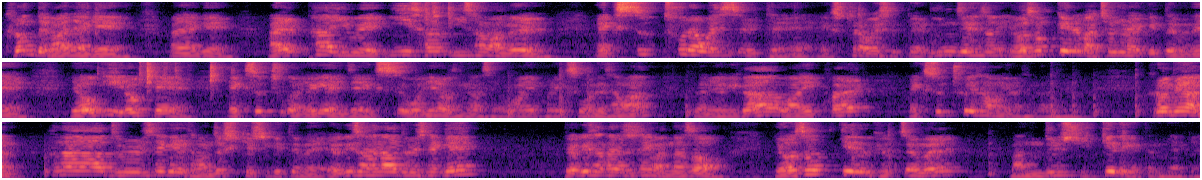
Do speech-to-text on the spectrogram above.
그런데 만약에 만약에 알파 이후에 이, 사, 이 상황을 x2라고 했을 때 x2라고 했을 때 문제에서 여섯 개를 맞춰주라 했기 때문에 여기 이렇게 x2가 여기가 이제 x1이라고 생각하세요. y 이퀄 x1의 상황. 그다음 여기가 y 이퀄 x2의 상황이라고 생각하세요. 그러면 하나, 둘, 세 개를 다 만족시킬 수 있기 때문에 여기서 하나, 둘, 세 개, 여기서 하나, 둘, 세 개 만나서 여섯 개의 교점을 만들 수 있게 되겠다는 이야기야.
